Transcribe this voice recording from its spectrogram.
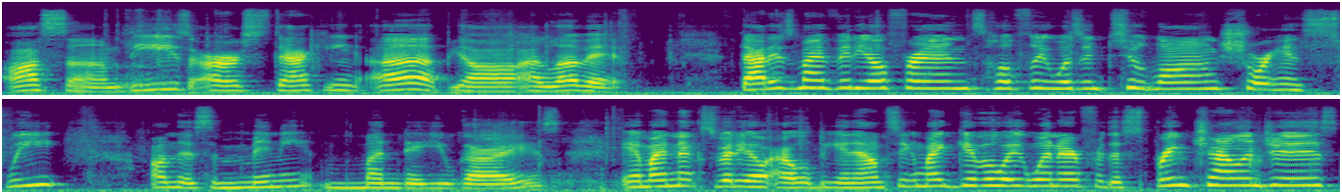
Awesome. These are stacking up, y'all. I love it. That is my video, friends. Hopefully it wasn't too long, short and sweet on this mini Monday, you guys. In my next video, I will be announcing my giveaway winner for the spring challenges.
